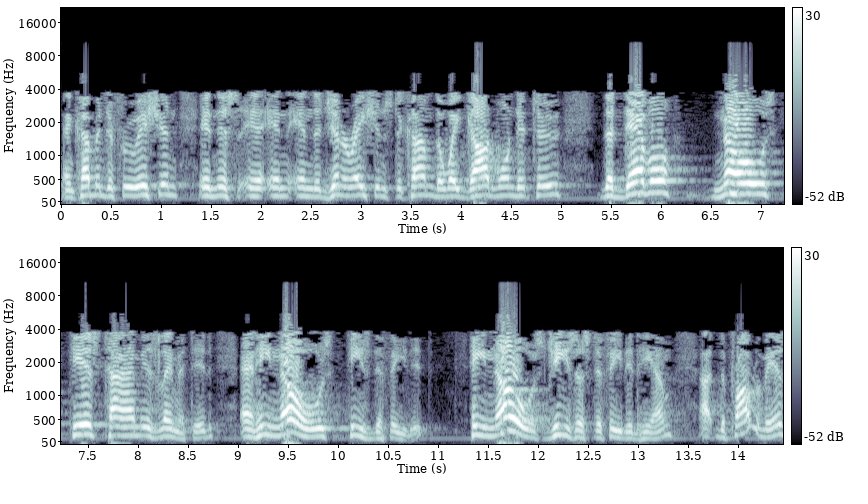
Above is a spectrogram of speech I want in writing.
and coming to fruition in this, in, in the generations to come the way God wanted it to. The devil knows his time is limited and he knows he's defeated. He knows Jesus defeated him. Uh, the problem is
